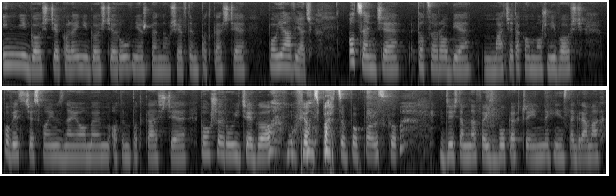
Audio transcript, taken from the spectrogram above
inni goście, kolejni goście również będą się w tym podcaście pojawiać. Ocencie to, co robię, macie taką możliwość. Powiedzcie swoim znajomym o tym podcaście, poszerujcie go, mówiąc bardzo po polsku, gdzieś tam na Facebookach czy innych Instagramach.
